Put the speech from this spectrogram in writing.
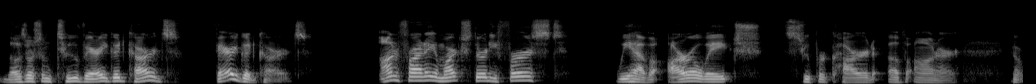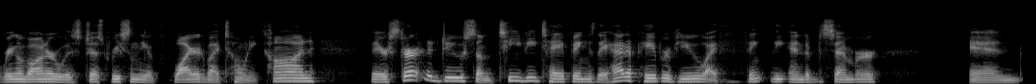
Those are some two very good cards. Very good cards. On Friday, March 31st, we have ROH Super Card of Honor. You know, Ring of Honor was just recently acquired by Tony Khan. They're starting to do some TV tapings. They had a pay per view, I think, the end of December, and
